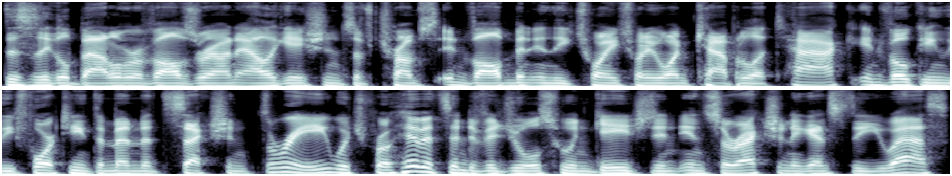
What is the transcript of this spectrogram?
This legal battle revolves around allegations of Trump's involvement in the 2021 Capitol attack, invoking the 14th Amendment, Section 3, which prohibits individuals who engaged in insurrection against the U.S.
